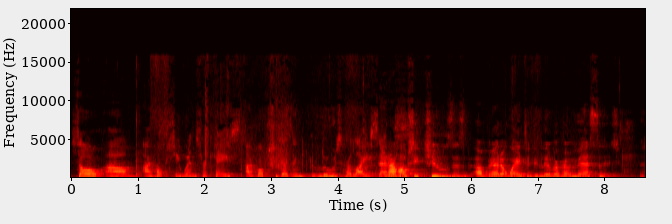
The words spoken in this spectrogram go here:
So um, I hope she wins her case. I hope she doesn't lose her license. And I hope she chooses a better way to deliver her message.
